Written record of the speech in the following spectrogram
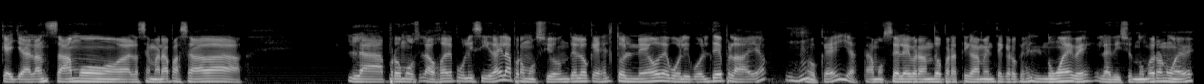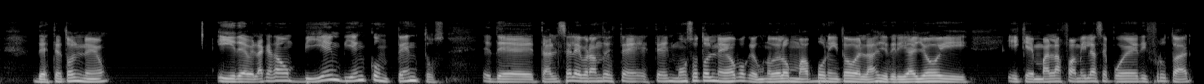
que ya lanzamos a la semana pasada la, promo- la hoja de publicidad y la promoción de lo que es el torneo de voleibol de playa. Ujú. Ok, ya estamos celebrando prácticamente, creo que es el 9, la edición número 9 de este torneo. Y de verdad que estamos bien, bien contentos eh, de estar celebrando este, este hermoso torneo porque es uno de los más bonitos, ¿verdad? Yo diría yo, y, y que más la familia se puede disfrutar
